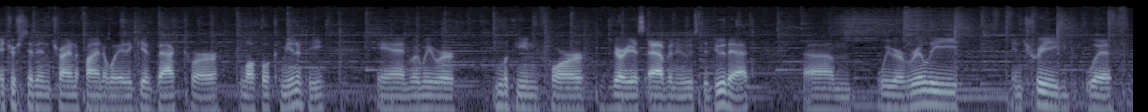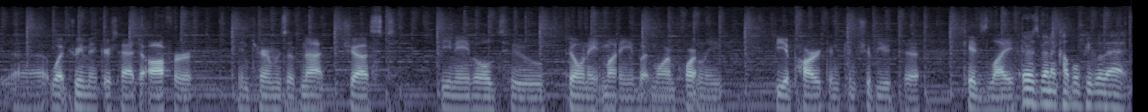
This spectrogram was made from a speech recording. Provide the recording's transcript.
interested in trying to find a way to give back to our local community. And when we were looking for various avenues to do that, um, we were really intrigued with uh, what DreamMakers had to offer in terms of not just being able to donate money, but more importantly, be a part and contribute to kids' life. There's been a couple people that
